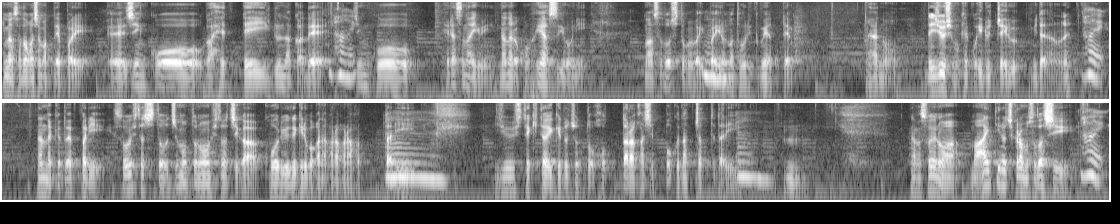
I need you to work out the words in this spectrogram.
う今佐渡島ってやっぱり、えー人口が減っている中で、はい。人口を減らさないようになんならこう増やすように、まあ、佐渡市とかがいっぱいいろんな取り組みやって、あので移住者も結構いるっちゃいるみたいなのね。はい。なんだけどやっぱりそういう人たちと地元の人たちが交流できる場がなかなかなかったり、うん。移住してきたいけどちょっとほったらかしっぽくなっちゃってたり、うん。うん。なんかそういうのは、まあ、IT の力もそうだしはい。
